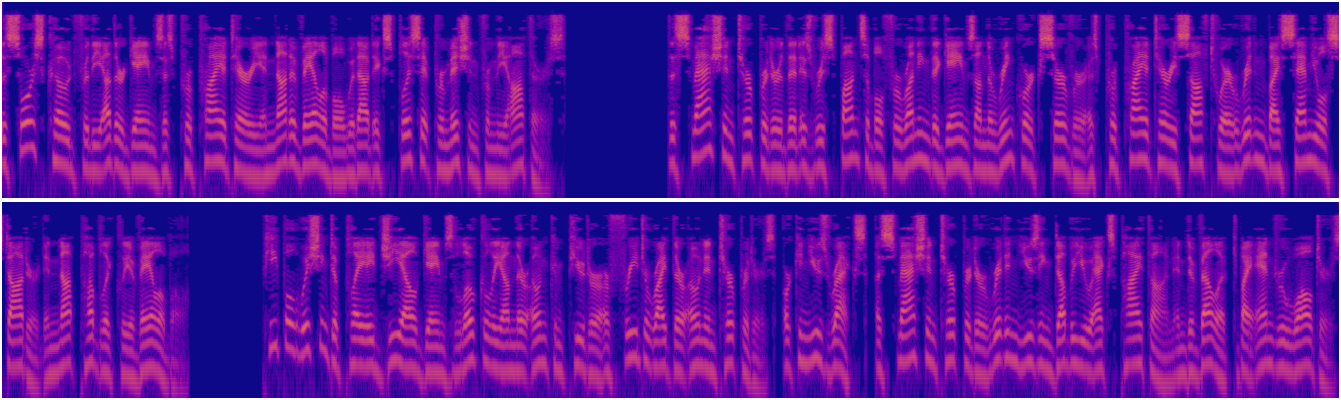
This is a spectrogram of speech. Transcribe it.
The source code for the other games is proprietary and not available without explicit permission from the authors. The Smash interpreter that is responsible for running the games on the Rinkworks server is proprietary software written by Samuel Stoddard and not publicly available. People wishing to play AGL games locally on their own computer are free to write their own interpreters, or can use Rex, a Smash interpreter written using WX Python and developed by Andrew Walters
